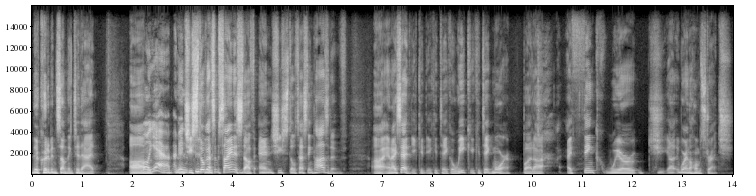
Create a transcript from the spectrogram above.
there could have been something to that. Um, well, yeah. I mean, and she's still got some sinus stuff, and she's still testing positive. Uh, and I said it could it could take a week, it could take more, but uh, I think we're uh, we're in the home stretch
